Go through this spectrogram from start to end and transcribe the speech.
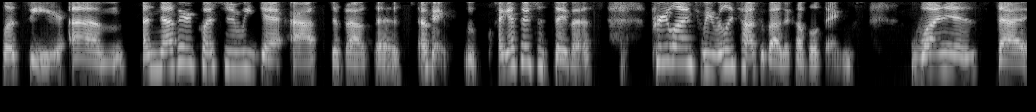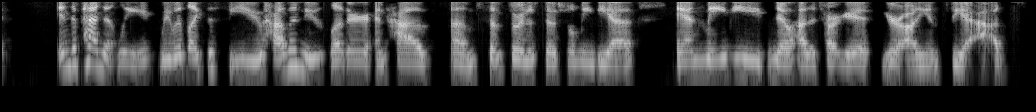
let's see. Um, another question we get asked about this. Okay, I guess I should say this. Pre-launch, we really talk about a couple of things. One is that independently, we would like to see you have a newsletter and have um, some sort of social media and maybe know how to target your audience via ads.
